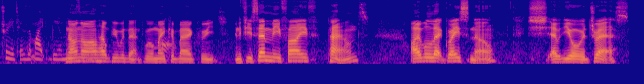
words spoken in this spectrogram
tree it is. It might be a No, no, I'll help you with that. We'll make a oh. bag for each. And if you send me five pounds, I will let Grace know your address,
